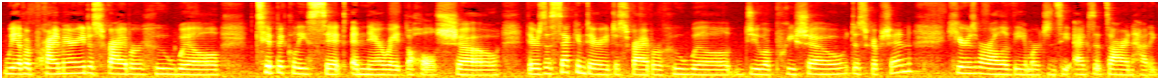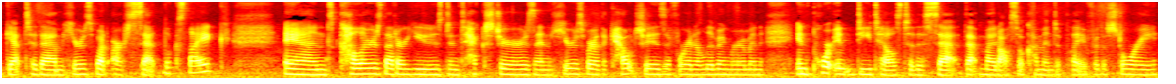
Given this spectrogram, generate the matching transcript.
We have a primary describer who will typically sit and narrate the whole show. There's a secondary describer who will do a pre show description. Here's where all of the emergency exits are and how to get to them. Here's what our set looks like and colors that are used and textures and here's where the couch is if we're in a living room and important details to the set that might also come into play for the story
